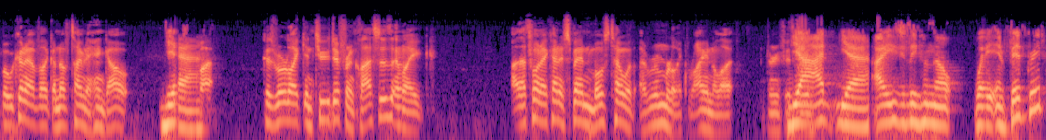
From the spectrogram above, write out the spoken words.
but we couldn't have like enough time to hang out Yeah, But- because we're like in two different classes, and like that's when I kind of spend most time with. I remember like Ryan a lot during fifth yeah, grade. I yeah, I usually hung out. Wait, in fifth grade?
